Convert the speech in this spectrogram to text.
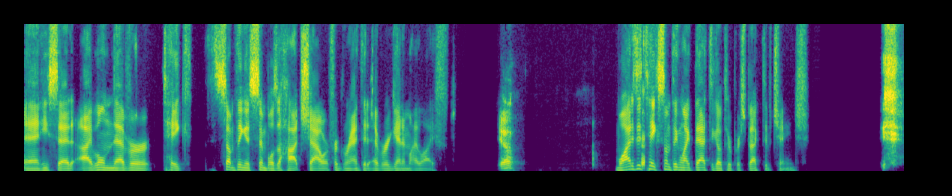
And he said, "I will never take something as simple as a hot shower for granted ever again in my life." Yeah. Why does it take something like that to go through perspective change?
